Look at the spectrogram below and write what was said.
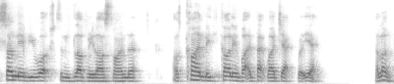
so many of you watched and loved me last time that I was kindly, kindly invited back by Jack. But yeah, hello.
